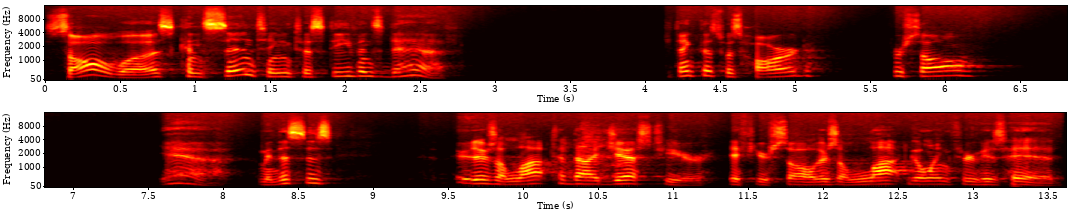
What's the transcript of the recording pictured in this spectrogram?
Saul was consenting to Stephen's death. Do you think this was hard for Saul? Yeah. I mean, this is, there's a lot to digest here if you're Saul. There's a lot going through his head.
